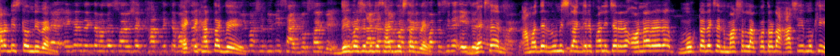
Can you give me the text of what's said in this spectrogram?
আরও ডিসকাউন্ট দিবেন। হ্যাঁ, এখানে দেখতে পাচ্ছেন ছয় সেট খাট দেখতে পাচ্ছেন। একটি খাট থাকবে। দুই পাশে দুটি সাইড বক্স থাকবে। দুই পাশে দুটি সাইড বক্স থাকবে। দেখছেন। আমাদের রুমিস লাক্সারি ফার্নিচারের অনারের মুখটা দেখছেন? মাশাআল্লাহ কতটা হাসি মুখী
